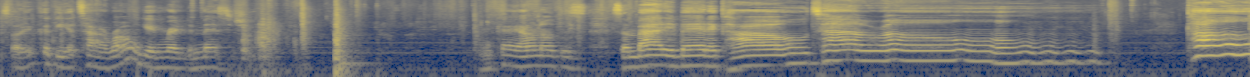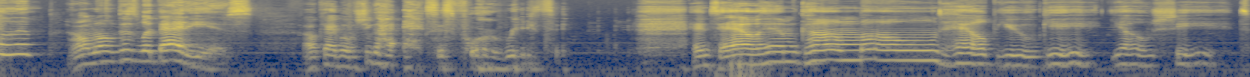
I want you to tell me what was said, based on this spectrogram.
So it could be a Tyrone getting ready to message you. Okay, I don't know if this somebody better call Tyrone. Call him. I don't know if this is what that is. Okay, but she got access for a reason. and tell him, come on, help you get your shit.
